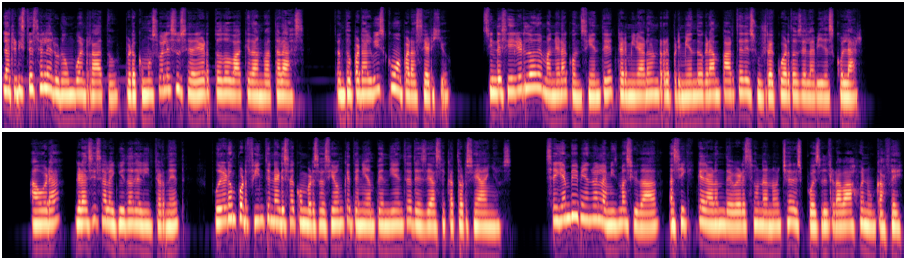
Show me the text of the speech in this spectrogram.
La tristeza le duró un buen rato, pero como suele suceder, todo va quedando atrás, tanto para Luis como para Sergio. Sin decidirlo de manera consciente, terminaron reprimiendo gran parte de sus recuerdos de la vida escolar. Ahora, gracias a la ayuda del Internet, pudieron por fin tener esa conversación que tenían pendiente desde hace 14 años. Seguían viviendo en la misma ciudad, así que quedaron de verse una noche después del trabajo en un café.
